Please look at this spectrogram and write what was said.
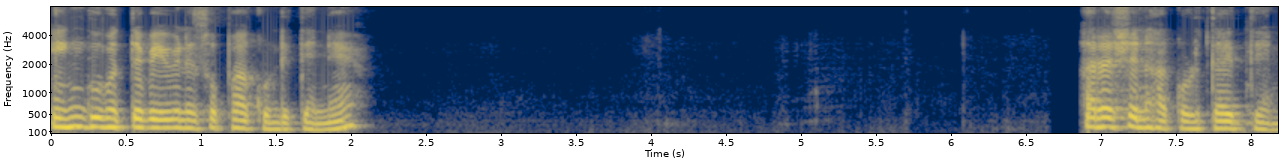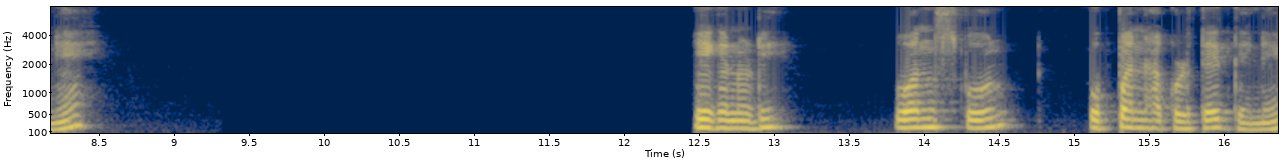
ಇಂಗು ಮತ್ತು ಬೇವಿನ ಸೊಪ್ಪು ಹಾಕ್ಕೊಂಡಿದ್ದೇನೆ ಅರಶಿನ ಹಾಕ್ಕೊಳ್ತಾ ಇದ್ದೇನೆ. ಈಗ ನೋಡಿ ಒಂದು ಸ್ಪೂನ್ ಉಪ್ಪನ್ನು ಹಾಕ್ಕೊಳ್ತಾ ಇದ್ದೇನೆ.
